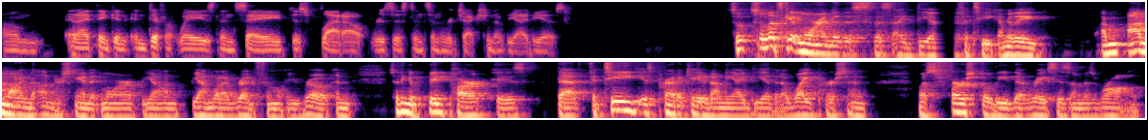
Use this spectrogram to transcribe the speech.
Um, and I think in, in different ways than say just flat out resistance and rejection of the ideas. So so let's get more into this this idea of fatigue. I'm really I'm I'm wanting to understand it more beyond beyond what I've read from what you wrote. And so I think a big part is that fatigue is predicated on the idea that a white person must first believe that racism is wrong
